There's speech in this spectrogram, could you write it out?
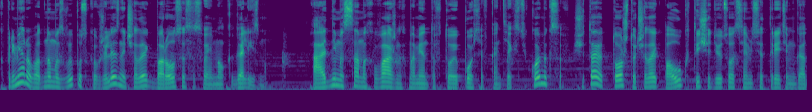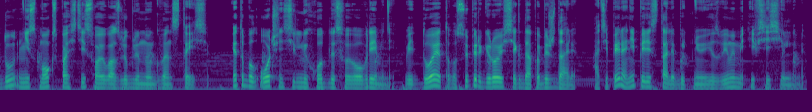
К примеру, в одном из выпусков Железный Человек боролся со своим алкоголизмом. А одним из самых важных моментов той эпохи в контексте комиксов считают то, что Человек-паук в 1973 году не смог спасти свою возлюбленную Гвен Стейси. Это был очень сильный ход для своего времени, ведь до этого супергерои всегда побеждали, а теперь они перестали быть неуязвимыми и всесильными.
